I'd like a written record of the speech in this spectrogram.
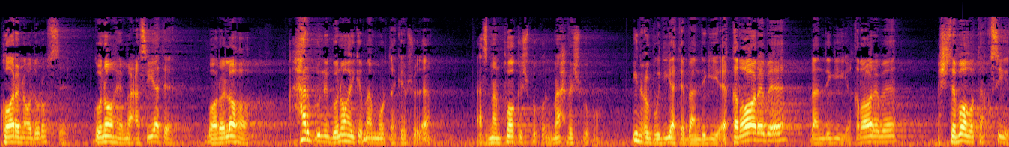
کار نادرسته. گناه معصیت بار هر گونه گناهی که من مرتکب شده از من پاکش بکن محوش بکن. این عبودیت بندگی اقرار به بندگی اقرار به اشتباه و تقصیر.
